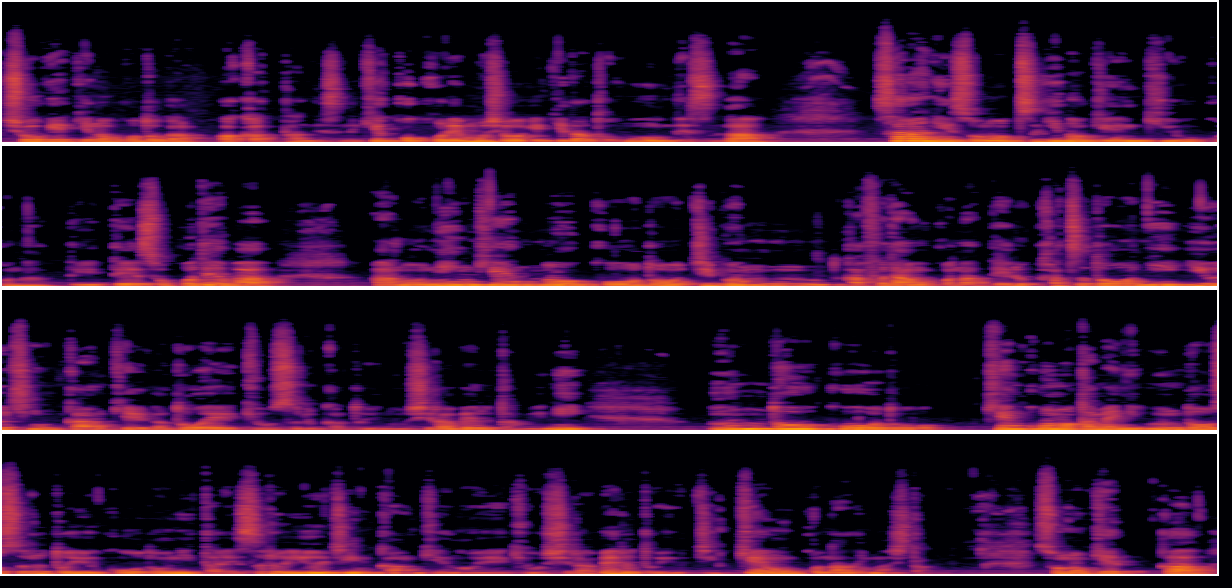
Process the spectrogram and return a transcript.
衝撃のことが分かったんですね結構これも衝撃だと思うんですがさらにその次の研究を行っていてそこではあの人間の行動自分が普段行っている活動に友人関係がどう影響するかというのを調べるために運動行動健康のために運動するという行動に対する友人関係の影響を調べるという実験を行いました。その結果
